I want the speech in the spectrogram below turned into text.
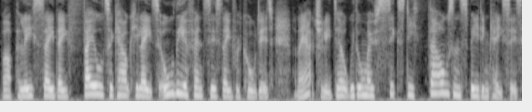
But police say they failed to calculate all the offences they've recorded, and they actually dealt with almost 60,000 speeding cases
